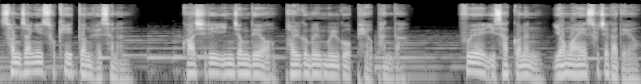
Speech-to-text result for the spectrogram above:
선장이 속해 있던 회사는 과실이 인정되어 벌금을 물고 폐업한다. 후에 이 사건은 영화의 소재가 되어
